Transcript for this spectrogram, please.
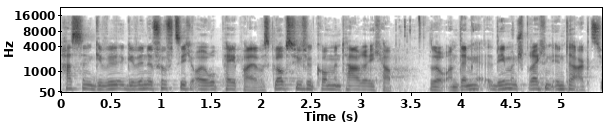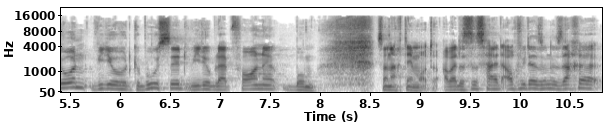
hast du, gewinne 50 Euro PayPal. Was glaubst du, wie viele Kommentare ich habe? So, und dann dementsprechend Interaktion, Video wird geboostet, Video bleibt vorne, bumm. So nach dem Motto. Aber das ist halt auch wieder so eine Sache,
